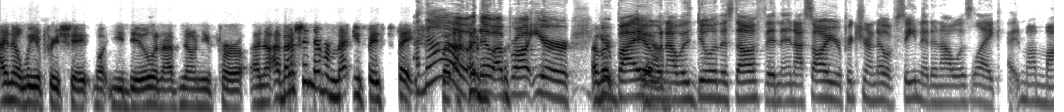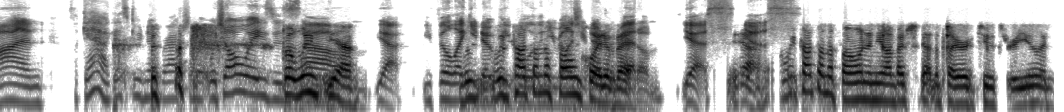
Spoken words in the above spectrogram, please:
I know we appreciate what you do, and I've known you for, and I've actually never met you face to face. I know, I know. I brought your your bio yeah. when I was doing the stuff, and and I saw your picture. I know I've seen it, and I was like, in my mind, like, yeah, I guess we never actually met, which always is. But we, um, yeah, yeah, you feel like we, you know. We talked on the phone quite a bit. Yes, yeah. yes. We talked on the phone, and you know, I've actually gotten a player or two through you, and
